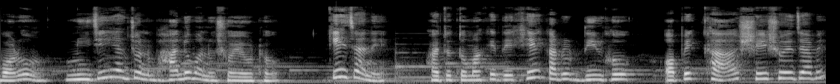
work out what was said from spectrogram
বরং নিজেই একজন ভালো মানুষ হয়ে ওঠো। কে জানে হয়তো তোমাকে দেখে কারোর দীর্ঘ অপেক্ষা শেষ হয়ে যাবে।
